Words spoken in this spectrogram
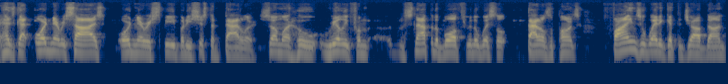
has got ordinary size, ordinary speed, but he's just a battler. Someone who really, from the snap of the ball through the whistle, battles opponents, finds a way to get the job done,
